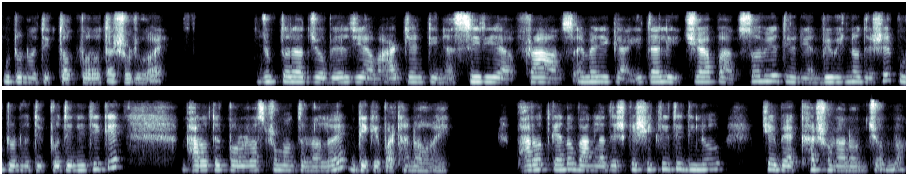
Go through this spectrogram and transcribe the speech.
কূটনৈতিক তৎপরতা শুরু হয়। যুক্তরাজ্য, Belgium, Argentina, Syria, France, America, Italy, Japan, Soviet Union বিভিন্ন দেশের কূটনৈতিক প্রতিনিধিকে ভারতের পররাষ্ট্র মন্ত্রণালয়ে ডেকে পাঠানো হয়। ভারত কেন বাংলাদেশকে স্বীকৃতি দিল সে ব্যাখ্যা শোনানোর জন্য?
